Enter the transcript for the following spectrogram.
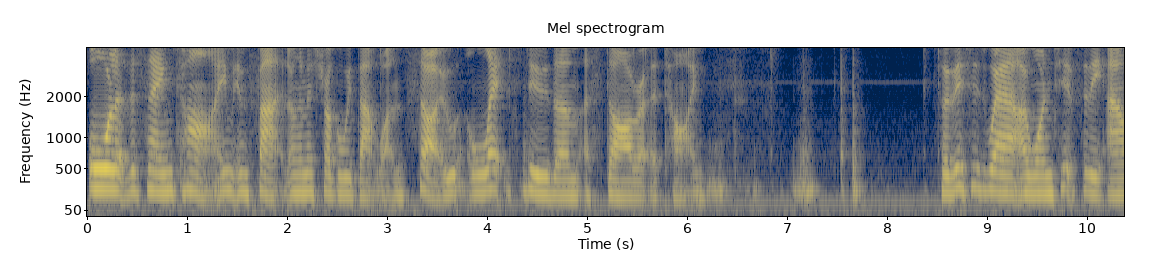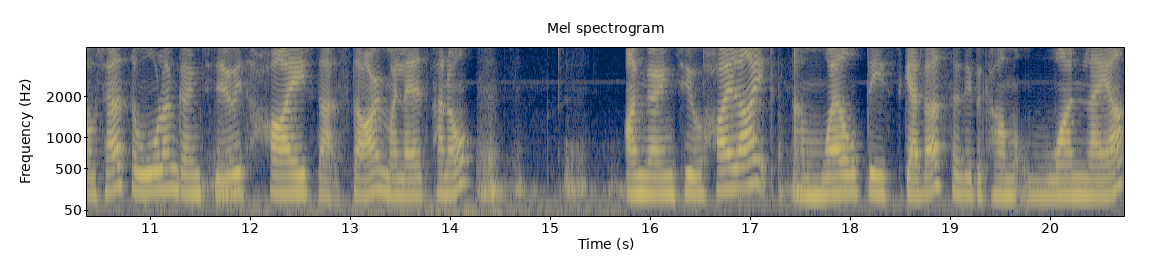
all at the same time. In fact, I'm going to struggle with that one. So let's do them a star at a time. So this is where I want it for the outer. So all I'm going to do is hide that star in my layers panel. I'm going to highlight and weld these together so they become one layer.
